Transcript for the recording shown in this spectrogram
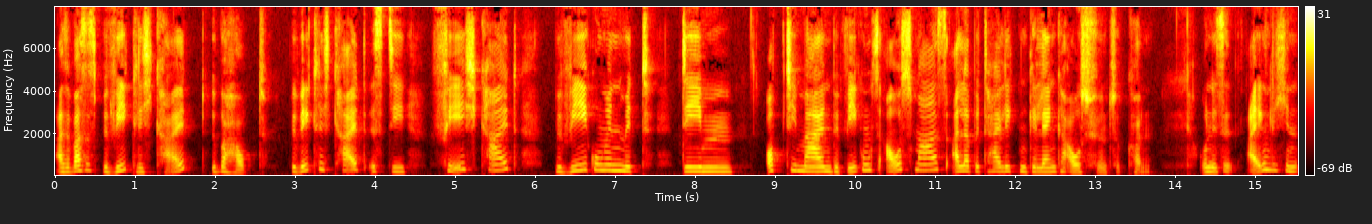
Also was ist Beweglichkeit überhaupt? Beweglichkeit ist die Fähigkeit, Bewegungen mit dem optimalen Bewegungsausmaß aller beteiligten Gelenke ausführen zu können. Und ist eigentlich in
